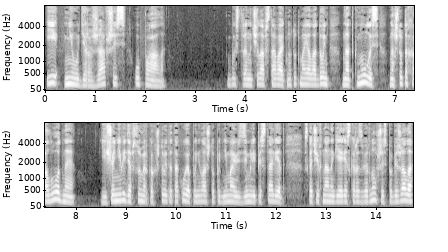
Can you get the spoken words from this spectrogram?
и, не удержавшись, упала. Быстро начала вставать, но тут моя ладонь наткнулась на что-то холодное. Еще не видя в сумерках, что это такое, поняла, что поднимаю с земли пистолет. Вскочив на ноги, я резко развернувшись, побежала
